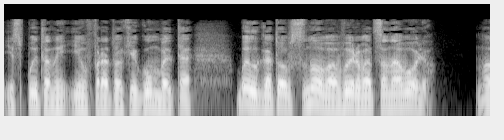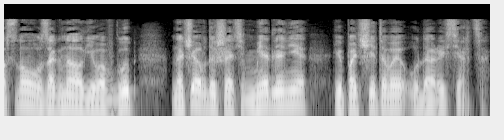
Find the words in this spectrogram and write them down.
испытанный им в протоке Гумбольта, был готов снова вырваться на волю, но снова загнал его вглубь, начав дышать медленнее и подсчитывая удары сердца.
